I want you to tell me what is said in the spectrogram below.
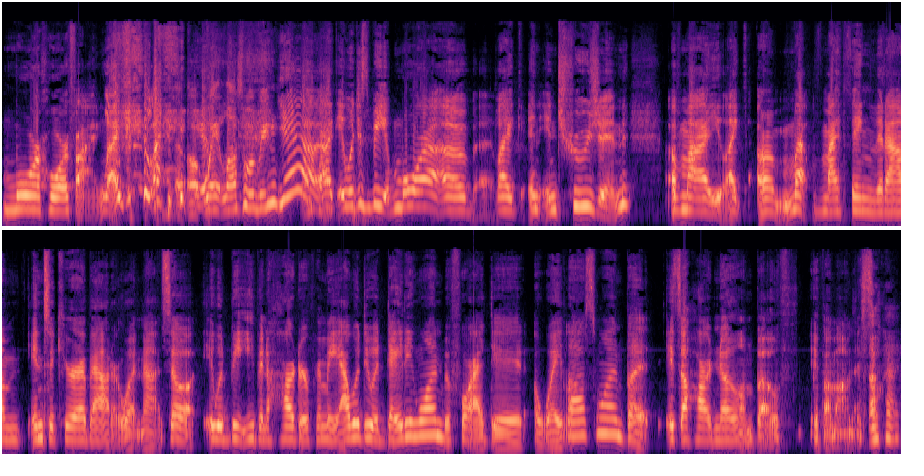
more horrifying. Like like Uh, weight loss would be? yeah like it would just be more of like an intrusion of my like um, my, my thing that i'm insecure about or whatnot. So it would be even harder for me. I would do a dating one before i did a weight loss one but it's a hard no on both if i'm honest. Okay.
